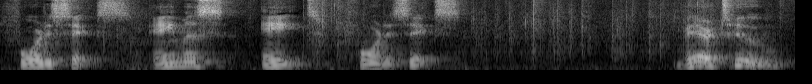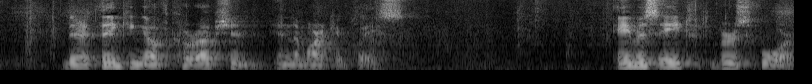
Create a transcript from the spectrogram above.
4 to 6. Amos 8, 4 to 6. There too, they're thinking of corruption in the marketplace. Amos 8, verse 4.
